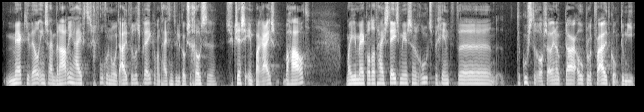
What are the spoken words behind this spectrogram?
merk je wel in zijn benadering. Hij heeft zich vroeger nooit uit willen spreken, want hij heeft natuurlijk ook zijn grootste successen in Parijs behaald. Maar je merkt wel dat hij steeds meer zijn roots begint te, te koesteren of zo. En ook daar openlijk voor uitkomt. Toen hij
